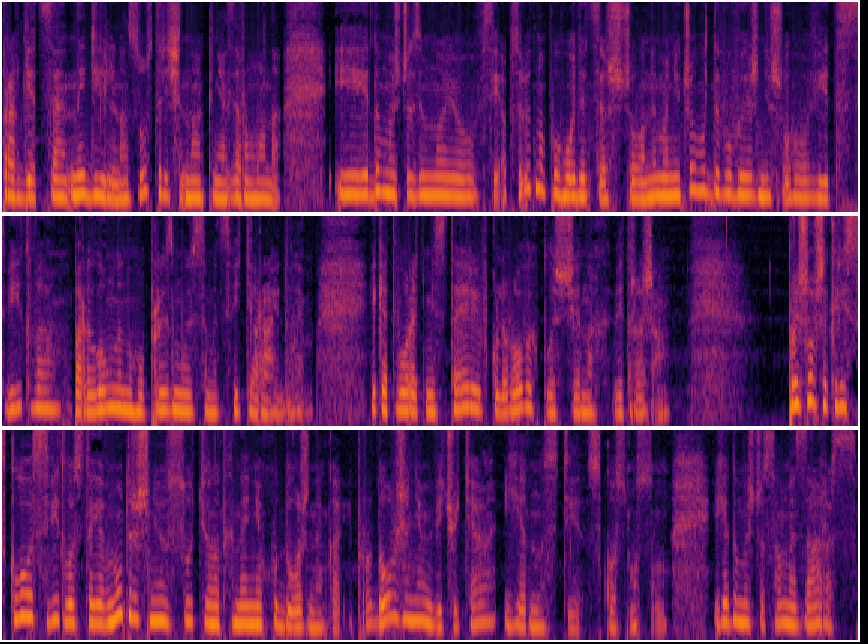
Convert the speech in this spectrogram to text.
Справді це недільна зустріч на князя Романа. І думаю, що зі мною всі абсолютно погодяться, що нема нічого дивовижнішого від світла, переломленого призмою семицвіття райдугим, яке творить містерію в кольорових площинах вітража. Пройшовши крізь скло, світло стає внутрішньою суттю натхнення художника і продовженням відчуття єдності з космосом. І я думаю, що саме зараз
